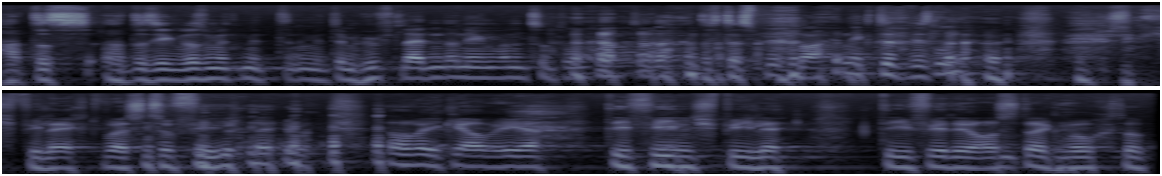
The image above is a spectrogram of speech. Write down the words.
Hat das, hat das irgendwas mit, mit, mit dem Hüftleiden dann irgendwann zu tun gehabt? Oder hat das das beschleunigt ein bisschen? Vielleicht war es zu viel, aber ich glaube eher die vielen Spiele, die ich für die Austria gemacht habe.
